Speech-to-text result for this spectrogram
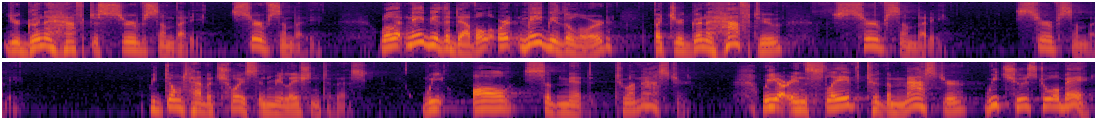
you're going to have to serve somebody. Serve somebody. Well, it may be the devil or it may be the Lord, but you're going to have to serve somebody serve somebody. We don't have a choice in relation to this. We all submit to a master. We are enslaved to the master we choose to obey.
